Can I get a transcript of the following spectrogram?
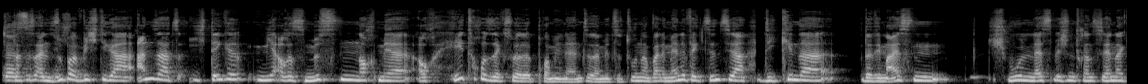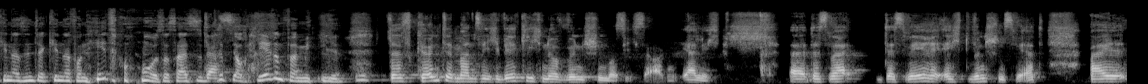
Das, das, ist ein super wichtiger Ansatz. Ich denke mir auch, es müssten noch mehr auch heterosexuelle Prominente damit zu tun haben, weil im Endeffekt sind es ja die Kinder oder die meisten schwulen, lesbischen, transgender Kinder sind ja Kinder von Heteros. Das heißt, es betrifft ja auch deren Familie. Das könnte man sich wirklich nur wünschen, muss ich sagen, ehrlich. Äh, das war, das wäre echt wünschenswert, weil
